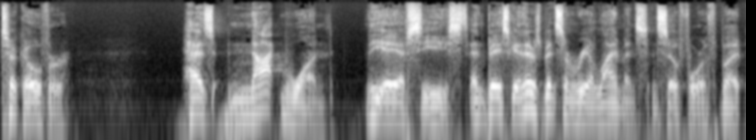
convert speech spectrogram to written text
took over has not won the AFC East. And basically, and there's been some realignments and so forth, but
